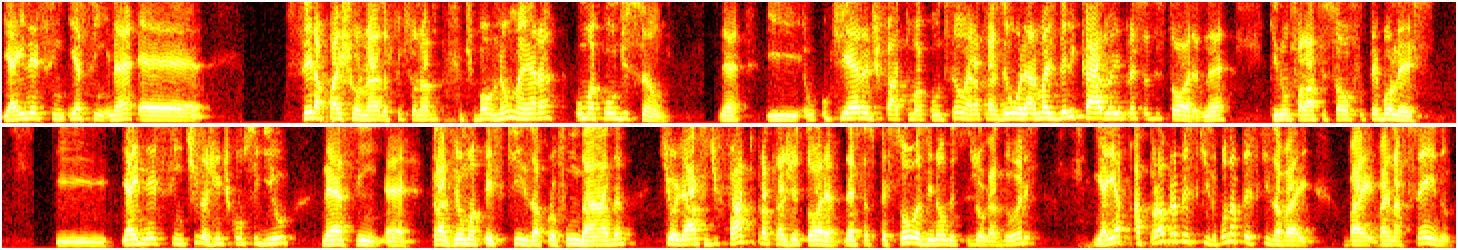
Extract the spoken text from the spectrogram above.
E aí, nesse, e assim, né, é, ser apaixonado, aficionado por futebol não era uma condição. Né? E o, o que era de fato uma condição era trazer um olhar mais delicado aí para essas histórias, né? Que não falasse só o futebolês. E, e aí, nesse sentido, a gente conseguiu né, assim, é, trazer uma pesquisa aprofundada que olhasse de fato para a trajetória dessas pessoas e não desses jogadores. E aí, a, a, própria pesquisa, quando a pesquisa vai, vai, vai nascendo,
